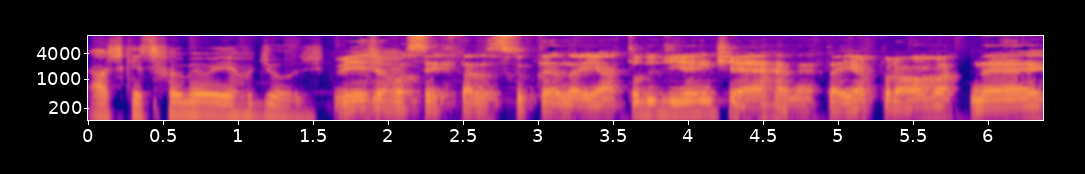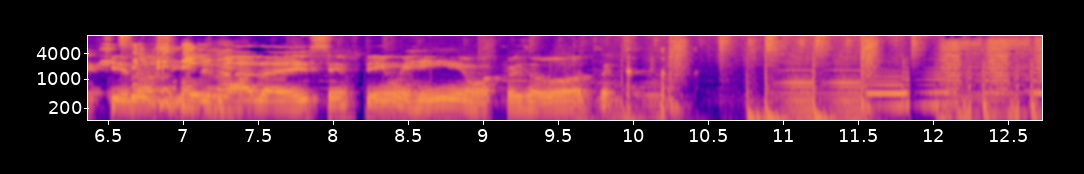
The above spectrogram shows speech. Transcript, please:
acho que esse foi o meu erro de hoje. Veja você que está nos escutando aí, ó. Todo dia a gente erra, né? Tá aí a prova, né? Que sempre nosso né? convidado né? aí sempre tem um errinho, uma coisa ou outra.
